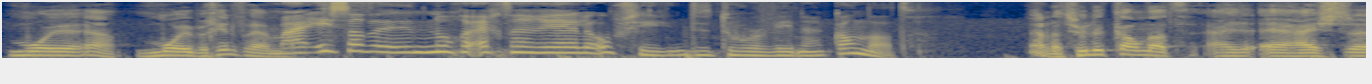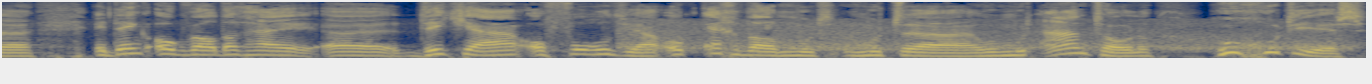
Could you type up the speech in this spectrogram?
mooie, ja, mooie begin voor hem. Maar is dat eh, nog echt een reële optie, de Tour winnen? Kan dat? Ja, natuurlijk kan dat. Hij, eh, hij is, eh, ik denk ook wel dat hij eh, dit jaar of volgend jaar ook echt wel moet, moet, eh, moet aantonen hoe goed hij is.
